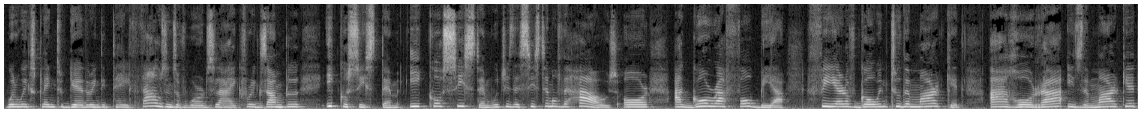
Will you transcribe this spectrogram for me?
when we explain together in detail thousands of words, like, for example, ecosystem, ecosystem, which is the system of the house, or agoraphobia, fear of going to the market. Agora is the market,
